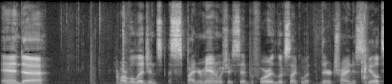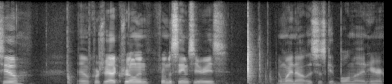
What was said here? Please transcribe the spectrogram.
And uh, Marvel Legends Spider-Man, which I said before, it looks like what they're trying to scale to. And of course we got Krillin from the same series. And why not? Let's just get Bulma in here.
